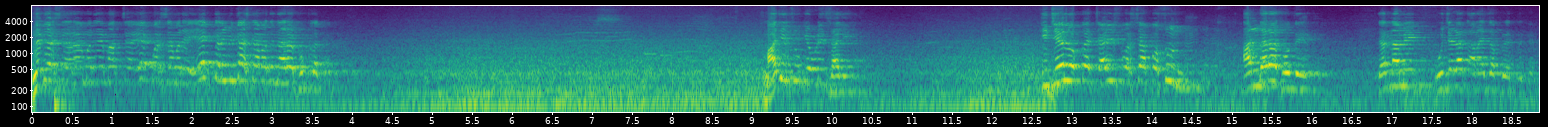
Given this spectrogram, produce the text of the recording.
नगर शहरामध्ये मागच्या एक वर्षामध्ये एक तरी विकास कामाचं नारळ फुटलं. माझी चूक एवढीच झाली. की जे लोक चाळीस वर्षापासून अंधारात होते त्यांना मी उजेडात आणायचा प्रयत्न केला.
